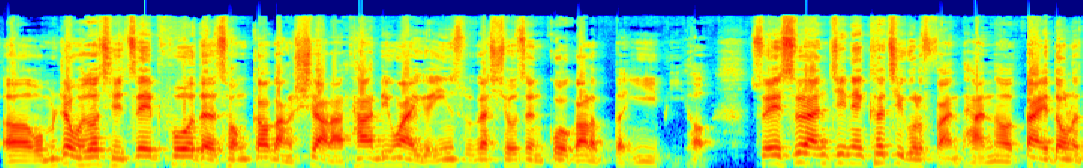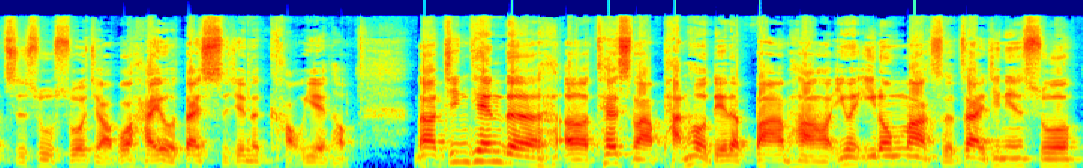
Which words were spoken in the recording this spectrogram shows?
呃，我们认为说，其实这一波的从高档下来，它另外一个因素在修正过高的本益比哈。所以虽然今天科技股的反弹哈，带动了指数缩脚，不过还有待时间的考验哈。那今天的呃 Tesla 盘后跌了八趴哈，因为 Elon Musk 在今天说。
